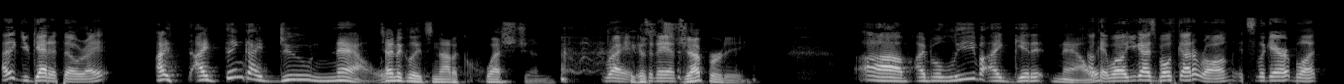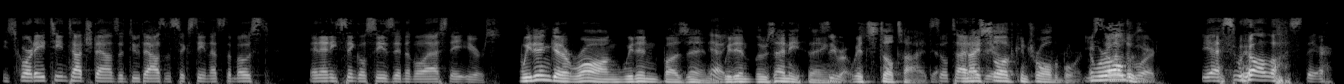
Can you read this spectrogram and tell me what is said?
I think you get it though, right? I I think I do now. Technically, it's not a question Right. because it's an answer. Jeopardy. Um, I believe I get it now. Okay, well, you guys both got it wrong. It's LeGarrette Blount. He scored 18 touchdowns in 2016. That's the most in any single season in the last eight years. We didn't get it wrong. We didn't buzz in. Yeah. we didn't lose anything. Zero. It's still tied. Still tied And I zero. still have control of the board. You And we're still all have the losing. board. Yes, we all lost there.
